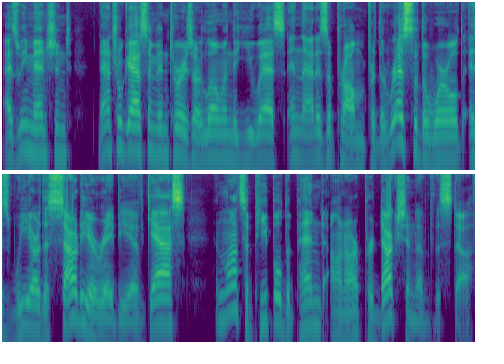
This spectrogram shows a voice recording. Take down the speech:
As we mentioned, natural gas inventories are low in the US, and that is a problem for the rest of the world as we are the Saudi Arabia of gas, and lots of people depend on our production of the stuff.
